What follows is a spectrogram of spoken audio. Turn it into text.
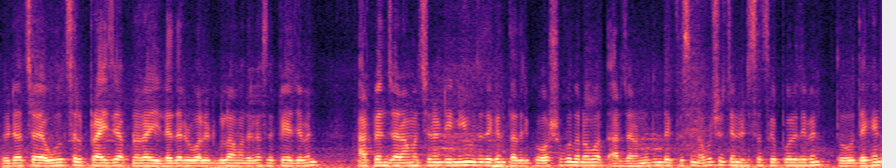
তো এটা হচ্ছে হোলসেল প্রাইসে আপনারা এই লেদার ওয়ালেটগুলো আমাদের কাছে পেয়ে যাবেন। আর ফ্রেন্ড যারা আমার চ্যানেলটি নিয়মিত দেখেন, তাদেরকে অসংখ্য ধন্যবাদ। আর যারা নতুন দেখতেছেন, অবশ্যই চ্যানেলটি সাবস্ক্রাইব করে দেবেন। তো দেখেন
